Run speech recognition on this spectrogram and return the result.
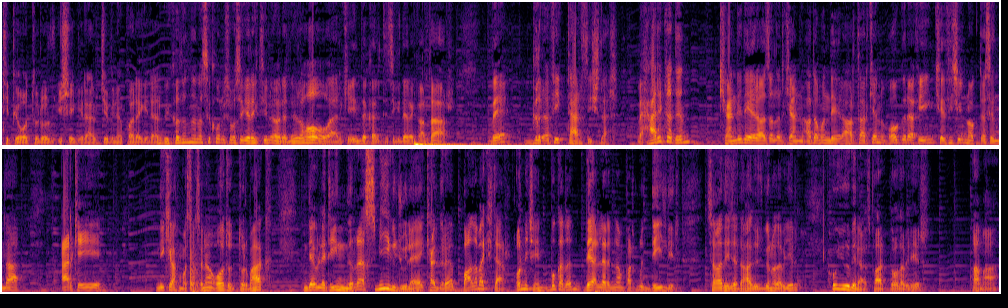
Tipi oturur, işe girer, cebine para girer. Bir kadınla nasıl konuşması gerektiğini öğrenir. O erkeğin de kalitesi giderek artar. Ve grafik ters işler. Ve her kadın kendi değeri azalırken, adamın değeri artarken o grafiğin kesişim noktasında erkeği nikah masasına oturtturmak devletin resmi gücüyle kendine bağlamak ister. Onun için bu kadın değerlerinden farklı değildir. Sadece daha düzgün olabilir, huyu biraz farklı olabilir. Ama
